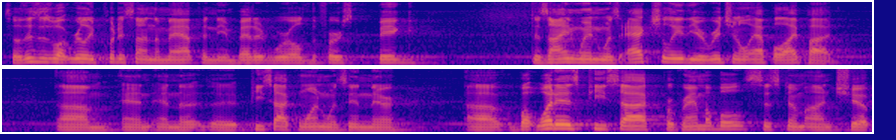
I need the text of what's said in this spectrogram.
So this is what really put us on the map in the embedded world. The first big design win was actually the original Apple iPod. Um, and and the, the PSOC 1 was in there. Uh, but what is PSOC, Programmable System on Chip?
